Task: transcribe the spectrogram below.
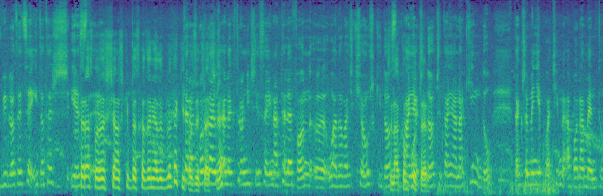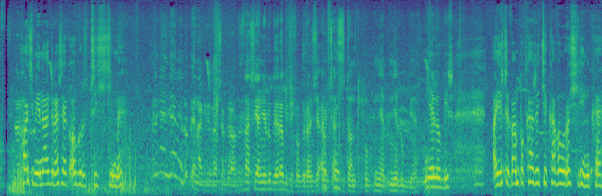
w bibliotece i to też jest... Teraz e, możesz książki bez chodzenia do biblioteki Teraz można pożyczać, już nie? elektronicznie sobie na telefon e, ładować książki do Czy na słuchania, komputer. czy do czytania na Kindle. Także my nie płacimy abonamentów. Chodź mnie nagrasz, jak ogród czyścimy. Ale nie, ja nie lubię nagrywać ogrodu. Znaczy ja nie lubię robić w ogrodzie, just don't lu- nie, nie lubię. Nie lubisz. A jeszcze Wam pokażę ciekawą roślinkę.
